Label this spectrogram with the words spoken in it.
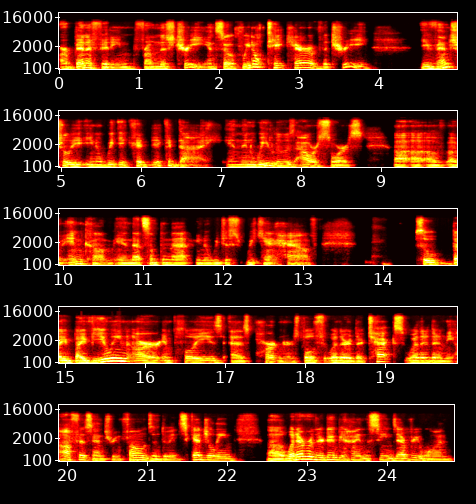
are benefiting from this tree. And so if we don't take care of the tree, eventually, you know, we it could it could die, and then we lose our source uh, of of income, and that's something that you know we just we can't have so by by viewing our employees as partners both whether they're techs whether they're in the office answering phones and doing scheduling uh, whatever they're doing behind the scenes everyone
